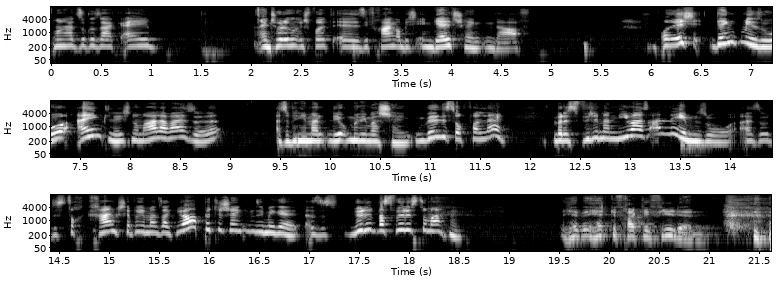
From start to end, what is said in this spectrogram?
und hat so gesagt, ey, Entschuldigung, ich wollte äh, Sie fragen, ob ich Ihnen Geld schenken darf. Und ich denke mir so, eigentlich normalerweise, also wenn jemand dir unbedingt was schenken will, ist doch voll nett. Aber das würde man niemals annehmen so. Also das ist doch krank. Ich habe jemand sagt, ja, bitte schenken Sie mir Geld. Also würde, was würdest du machen? Ich, hab, ich hätte gefragt, wie viel denn?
